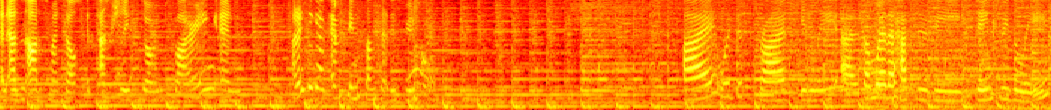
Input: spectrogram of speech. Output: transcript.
And as an artist myself, it's actually so inspiring and I don't think I've ever seen a sunset this beautiful. I would describe Italy as somewhere that has to be seen to be believed.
